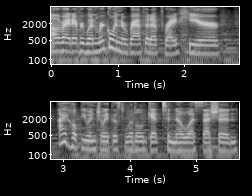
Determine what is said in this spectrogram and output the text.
All right, everyone, we're going to wrap it up right here. I hope you enjoyed this little get to know us session.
